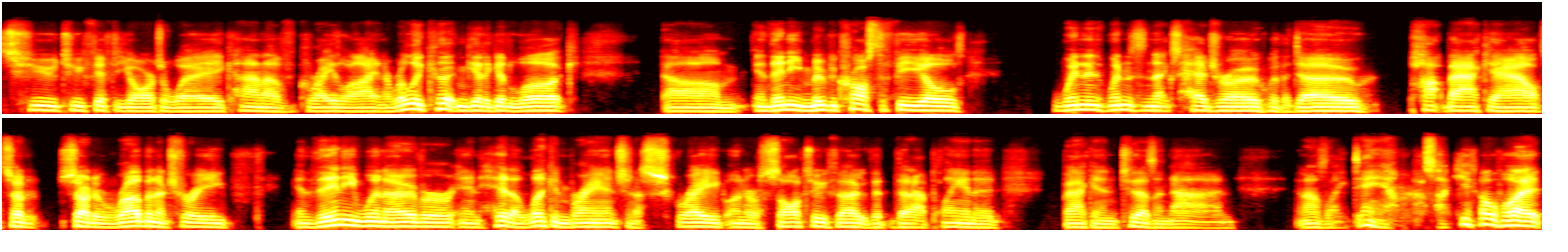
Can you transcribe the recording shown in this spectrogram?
two, 250 yards away, kind of gray light. And I really couldn't get a good look. Um, and then he moved across the field, went, in, went into the next hedgerow with a doe, popped back out, started, started rubbing a tree. And then he went over and hit a licking branch and a scrape under a sawtooth oak that, that I planted back in 2009. And I was like, damn, I was like, you know what?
